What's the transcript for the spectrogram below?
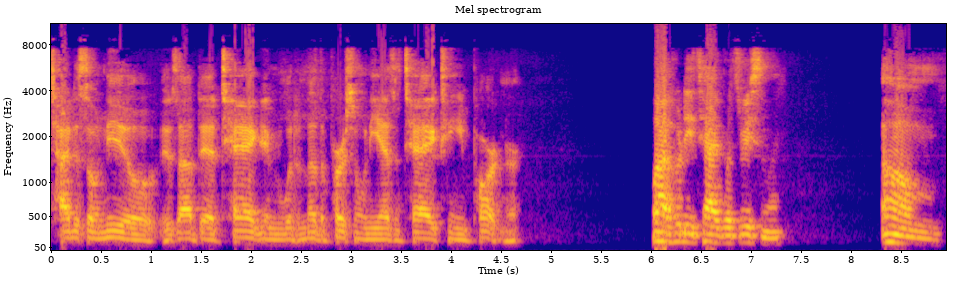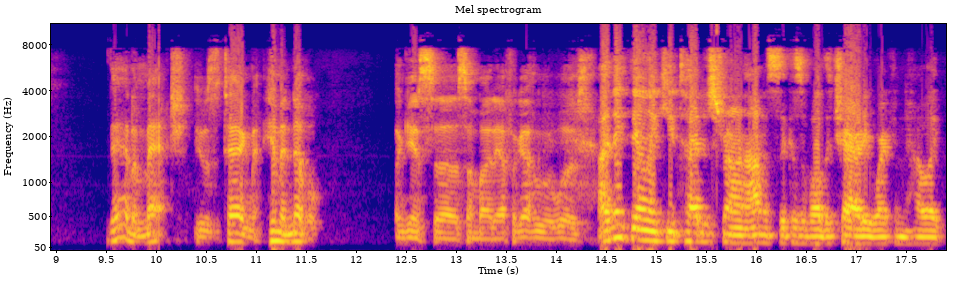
Titus O'Neil is out there tagging with another person when he has a tag team partner. Wow, who did he tag with recently? Um, they had a match. It was a tag match. Him and Neville against uh, somebody. I forgot who it was. I think they only keep Titus around honestly because of all the charity work and how like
